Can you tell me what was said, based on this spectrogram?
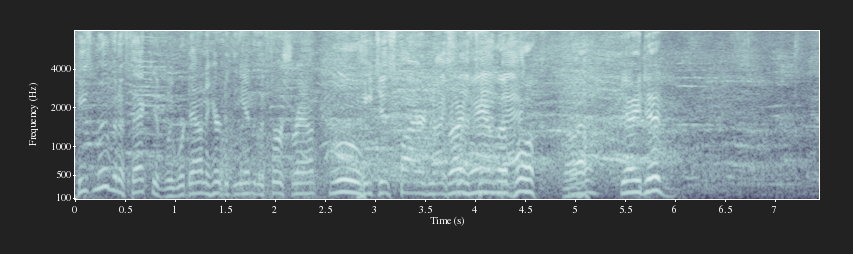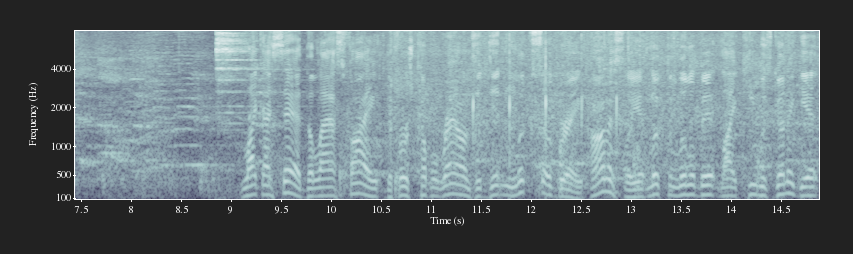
He's moving effectively. We're down here to the end of the first round. Ooh. He just fired nice Right left hand, hand left hook. Uh-huh. Yeah. yeah, he did. Like I said, the last fight, the first couple rounds, it didn't look so great. Honestly, it looked a little bit like he was going to get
